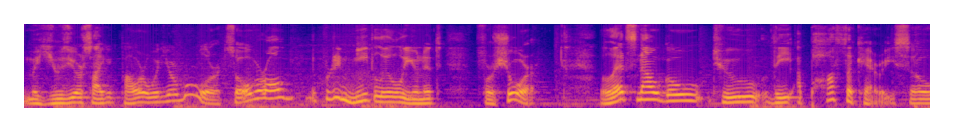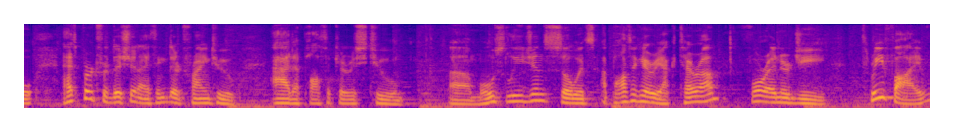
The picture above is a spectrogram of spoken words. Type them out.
use your psychic power with your warlord. So overall, a pretty neat little unit for sure. Let's now go to the apothecary. So as per tradition, I think they're trying to add apothecaries to uh, most legions. So it's apothecary Actera, 4 energy, 3-5.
